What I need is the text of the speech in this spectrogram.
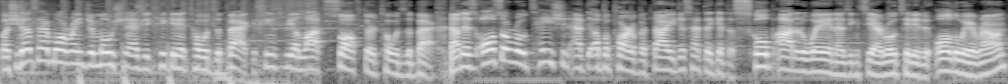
but she does have more range of motion as you're kicking it towards the back. It seems to be a lot softer towards the back. Now there's also rotation at the upper part of her thigh. You just have to get the scope out of the way and as you can see I rotated it all the way around.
